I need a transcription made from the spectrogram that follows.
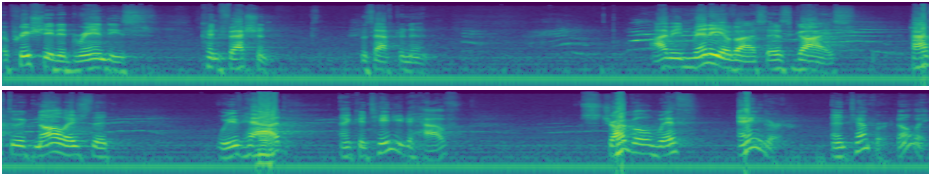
appreciated Randy's confession this afternoon. I mean, many of us as guys have to acknowledge that we've had and continue to have struggle with anger and temper, don't we?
